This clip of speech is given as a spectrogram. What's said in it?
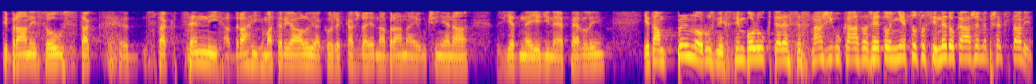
Ty brány jsou z tak, z tak cenných a drahých materiálů, jako že každá jedna brána je učiněna z jedné jediné perly. Je tam plno různých symbolů, které se snaží ukázat, že je to něco, co si nedokážeme představit.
